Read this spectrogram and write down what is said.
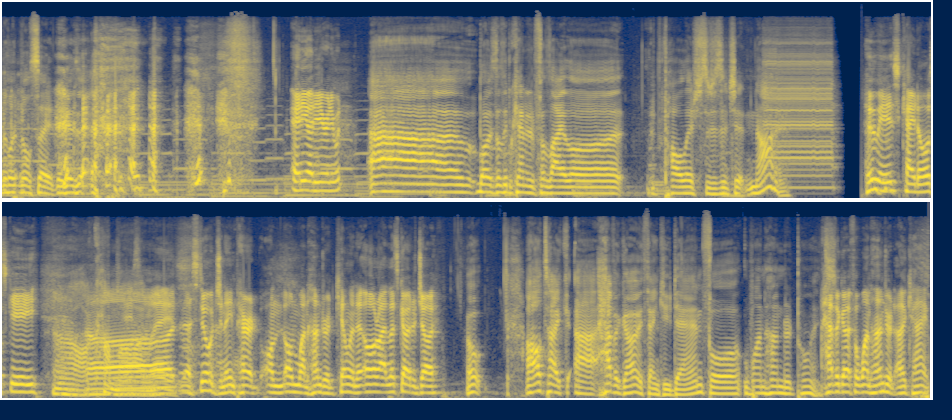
unwinnable seat. Because Any idea, anyone? uh, what was the Liberal candidate for Layla? Polish citizenship? No. Who is Kate Orsky? Oh, come on. Uh, still Janine Perrett on, on 100, killing it. All right, let's go to Joe. Oh, I'll take uh, have a go. Thank you, Dan, for 100 points. Have a go for 100. Okay.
